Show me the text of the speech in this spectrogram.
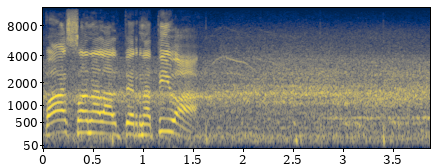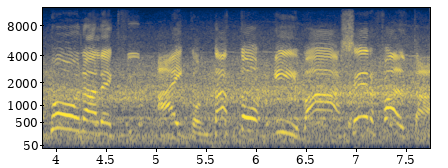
Pasan a la alternativa. Una lección. Hay contacto y va a ser falta.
